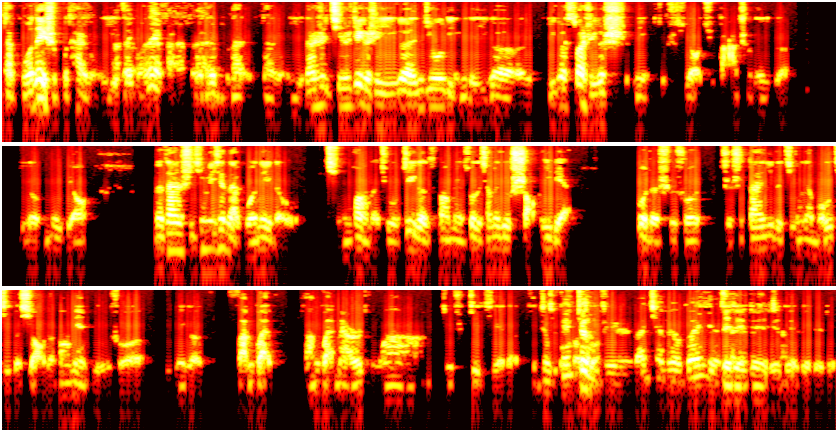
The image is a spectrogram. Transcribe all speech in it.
在国内是不太容易，在国内反而不太还是不太不太容易。但是其实这个是一个 NGO 领域的一个一个算是一个使命，就是需要去达成的一个一个目标。那但是因为现在国内的情况呢，就这个方面做的相对就少一点，或者是说只是单一的集中在某几个小的方面，比如说那个反拐反拐卖儿童啊，就是这些的跟政府跟政治完全没有关系的。对对对对对对对对。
